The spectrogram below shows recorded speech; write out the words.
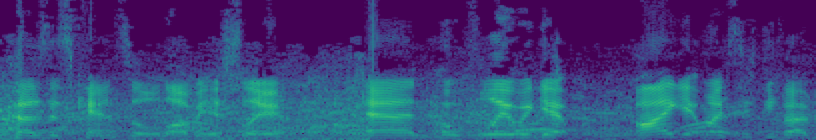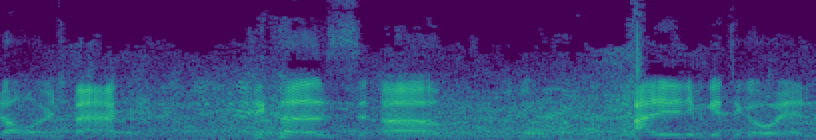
because it's canceled, obviously. And hopefully we get, I get my $65 back because um, I didn't even get to go in.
